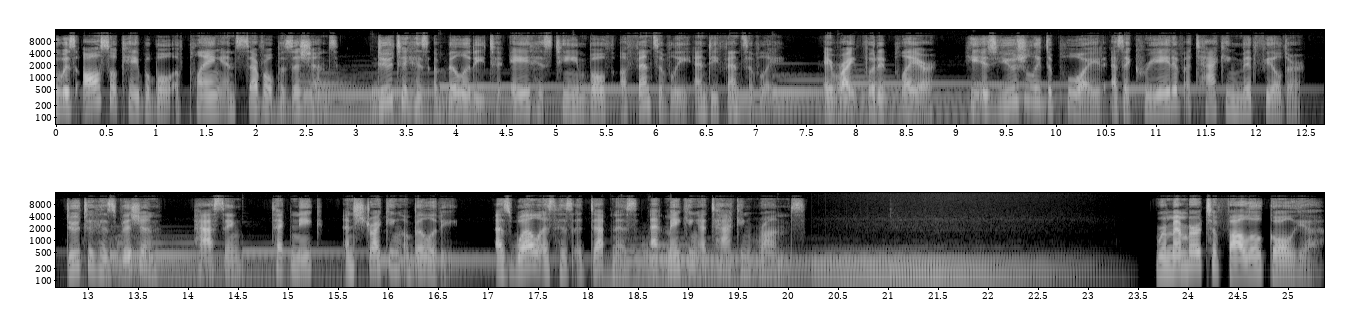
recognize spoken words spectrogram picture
who is also capable of playing in several positions due to his ability to aid his team both offensively and defensively. A right footed player, he is usually deployed as a creative attacking midfielder due to his vision, passing, technique, and striking ability, as well as his adeptness at making attacking runs. Remember to follow Golia.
